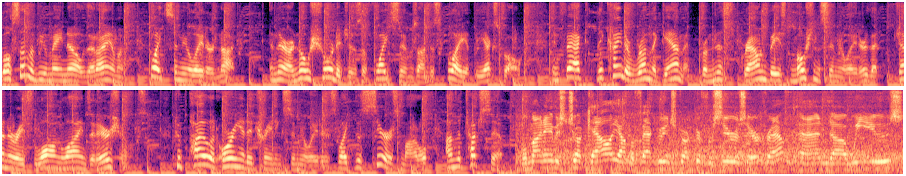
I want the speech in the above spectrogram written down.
Well, some of you may know that I am a flight simulator nut, and there are no shortages of flight sims on display at the Expo. In fact, they kind of run the gamut from this ground-based motion simulator that generates long lines at air shows to pilot-oriented training simulators like the Cirrus model on the TouchSim. Well, my name is Chuck Calley. I'm a factory instructor for Cirrus Aircraft, and uh, we use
